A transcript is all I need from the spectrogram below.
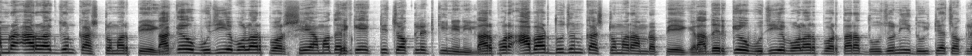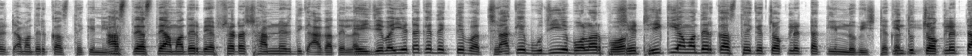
আমরা আরও একজন কাস্টমার পেয়ে। তাকেও বুঝিয়ে বলার পর সে আমাদের থেকে একটি চকলেট কিনে নিল। তারপর আবার দুজন কাস্টমার আমরা পেয়ে গেলাম। তাদেরকেও বুঝিয়ে বলার পর তারা দুজনই দুইটা চকলেট আমাদের কাছ থেকে নিল। আস্তে আস্তে আমাদের ব্যবসাটা সামনের দিকে আগাতে লাগে এই যে ভাই এটাকে দেখতে পাচ্ছে তাকে বুঝিয়ে বলার পর সে ঠিকই আমাদের কাছ থেকে চকলেটটা কিনলো বিশ টাকা কিন্তু চকলেটটা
